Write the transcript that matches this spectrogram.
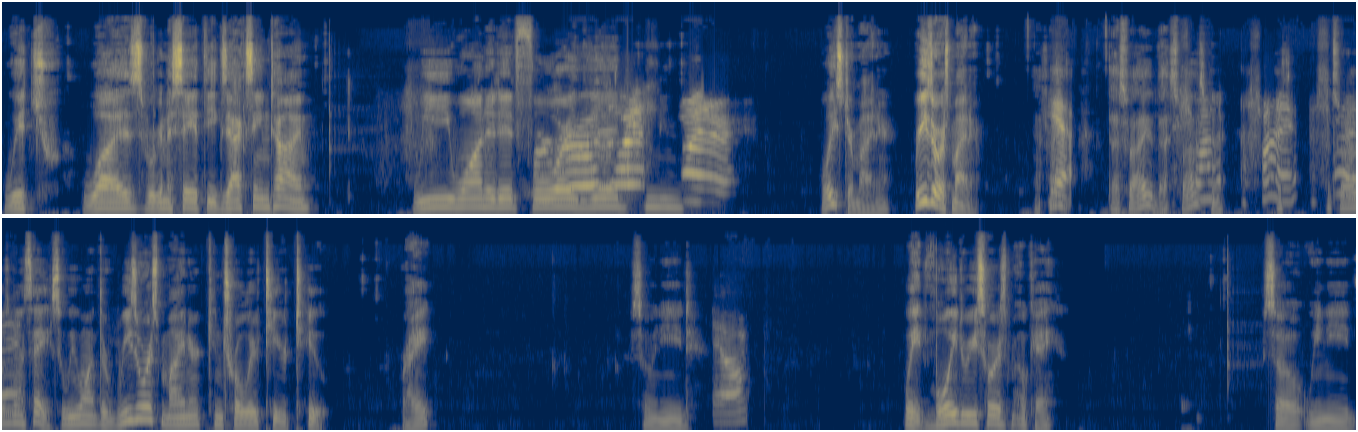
Which was, we're going to say at the exact same time, we wanted it for Resource the miner. oyster miner. Resource miner. That's right. Yeah. That's what I, that's what I was That's going right. to That's right. That's, That's what I was going to say. So we want the resource miner controller tier 2, right? So we need Yeah. wait, void resource okay. So we need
